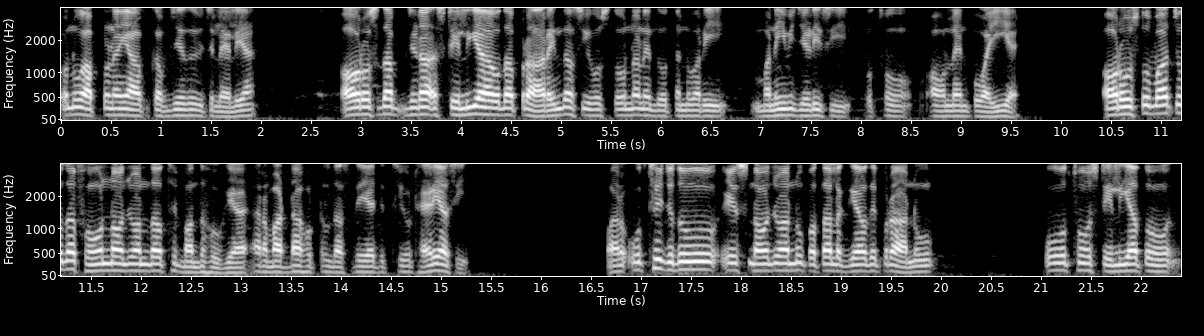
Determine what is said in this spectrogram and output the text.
ਉਹਨੂੰ ਆਪਣੇ ਆਪ ਕਬਜ਼ੇ ਦੇ ਵਿੱਚ ਲੈ ਲਿਆ। ਔਰ ਉਸ ਦਾ ਜਿਹੜਾ ਆਸਟ੍ਰੇਲੀਆ ਉਹਦਾ ਭਰਾ ਰਹਿੰਦਾ ਸੀ, ਉਸ ਤੋਂ ਉਹਨਾਂ ਨੇ ਦੋ ਤਿੰਨ ਵਾਰੀ ਮਨੀ ਵੀ ਜਿਹੜੀ ਸੀ, ਉੱਥੋਂ ਆਨਲਾਈਨ ਪਵਾਈ ਹੈ। ਔਰ ਉਸ ਤੋਂ ਬਾਅਦ ਚ ਉਹਦਾ ਫੋਨ ਨੌਜਵਾਨ ਦਾ ਉੱਥੇ ਬੰਦ ਹੋ ਗਿਆ। ਰਮਾਡਾ ਹੋਟਲ ਦੱਸਦੇ ਆ ਜਿੱਥੇ ਉਹ ਠਹਿਰਿਆ ਸੀ। ਪਰ ਉੱਥੇ ਜਦੋਂ ਇਸ ਨੌਜਵਾਨ ਨੂੰ ਪਤਾ ਲੱਗਿਆ ਉਹਦੇ ਭਰਾ ਨੂੰ ਉਹ ਉਥੋਂ ਆਸਟ੍ਰੇਲੀਆ ਤੋਂ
